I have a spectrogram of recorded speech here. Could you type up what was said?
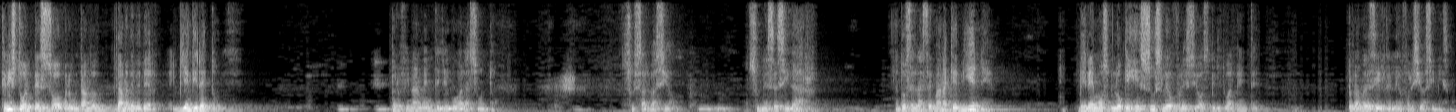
Cristo empezó preguntando, dame de beber, bien directo. Pero finalmente llegó al asunto. Su salvación, su necesidad. Entonces la semana que viene veremos lo que Jesús le ofreció espiritualmente. Pero a decirte, le ofreció a sí mismo.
